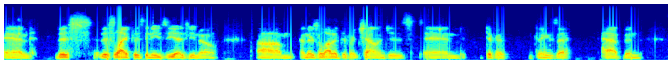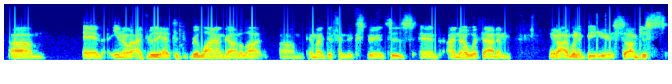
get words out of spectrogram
And this this life isn't easy, as you know. Um, and there's a lot of different challenges and different things that happen. Um, and you know, I've really had to rely on God a lot um, in my different experiences. And I know without Him, you know, I wouldn't be here. So I'm just,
